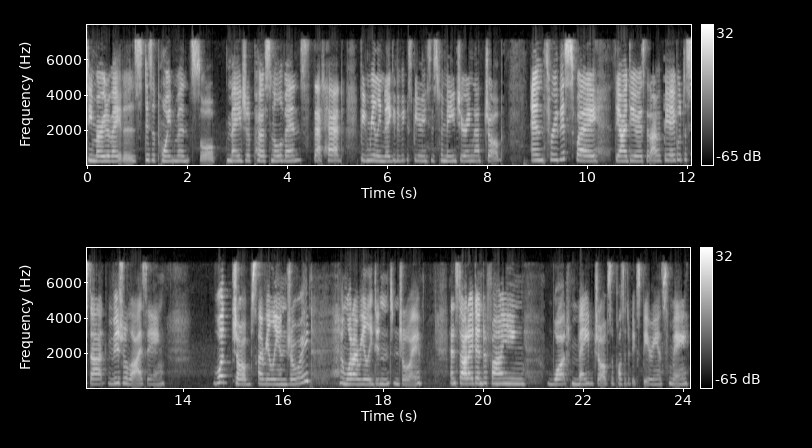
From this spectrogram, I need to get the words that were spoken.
demotivators, disappointments, or major personal events that had been really negative experiences for me during that job. And through this way, the idea is that I would be able to start visualizing what jobs I really enjoyed and what I really didn't enjoy and start identifying what made jobs a positive experience for me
